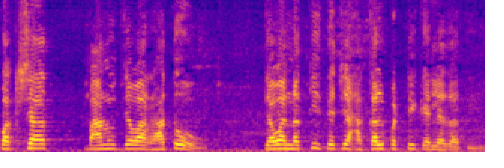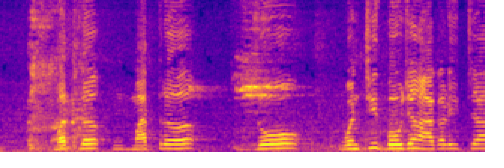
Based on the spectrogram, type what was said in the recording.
पक्षात माणूस जेव्हा राहतो तेव्हा नक्कीच त्याची हकालपट्टी केल्या जाते. मात्र मात्र जो वंचित बहुजन आघाडीच्या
